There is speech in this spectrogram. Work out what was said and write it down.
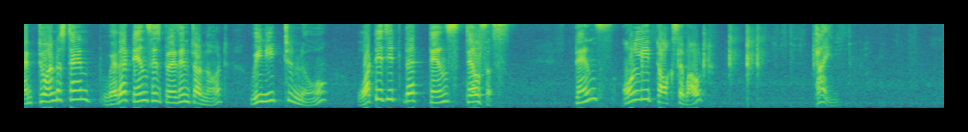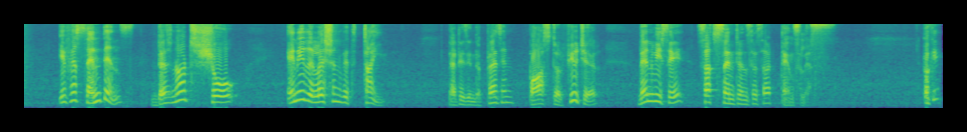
And to understand whether tense is present or not, we need to know what is it that tense tells us. Tense only talks about time. If a sentence does not show any relation with time, that is in the present, past or future, then we say such sentences are tenseless. Okay?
